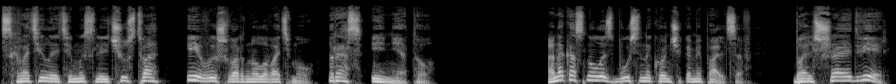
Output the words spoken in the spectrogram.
схватило эти мысли и чувства и вышвырнула во тьму. Раз и нету. Она коснулась бусины кончиками пальцев. Большая дверь,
